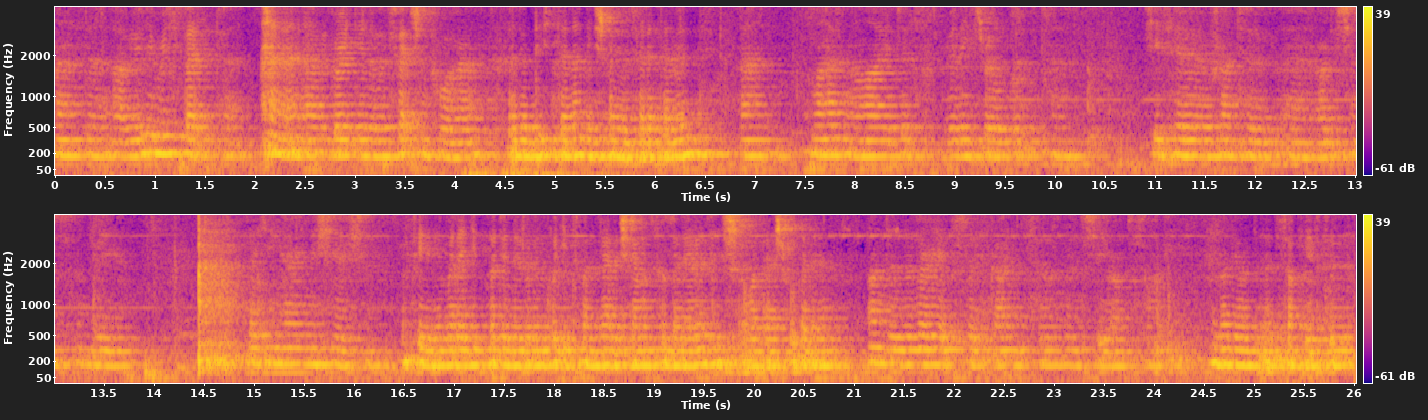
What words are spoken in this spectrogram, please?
and uh, I really respect her and have a great deal of affection for her. Nagyon tisztelem és nagyon szeretem őt. And my husband and I are just really thrilled that uh, she's here in front of uh, Radha Shamsundri taking her initiation A férjemmel együtt nagyon örülünk, hogy itt van Ráda Sámaszodber előtt, és avatást fogad el. Under the very expert guidance of uh, Sivarama Swami. Nagyon szakértő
